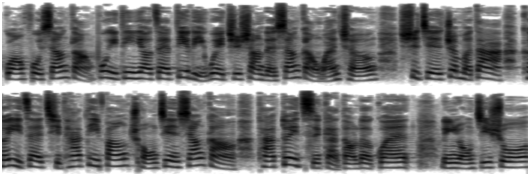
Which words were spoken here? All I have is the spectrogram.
光复香港不一定要在地理位置上的香港完成，世界这么大，可以在其他地方重建香港。他对此感到乐观。”林荣基说：“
